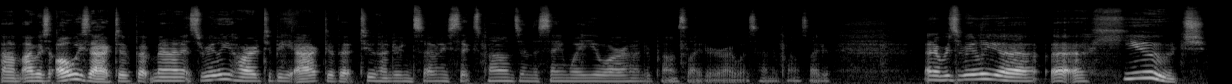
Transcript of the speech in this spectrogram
um, I was always active, but man, it's really hard to be active at 276 pounds in the same way you are 100 pounds lighter. I was 100 pounds lighter. And it was really a, a, a huge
